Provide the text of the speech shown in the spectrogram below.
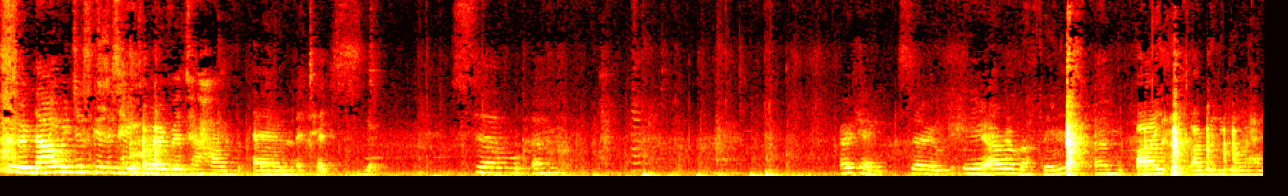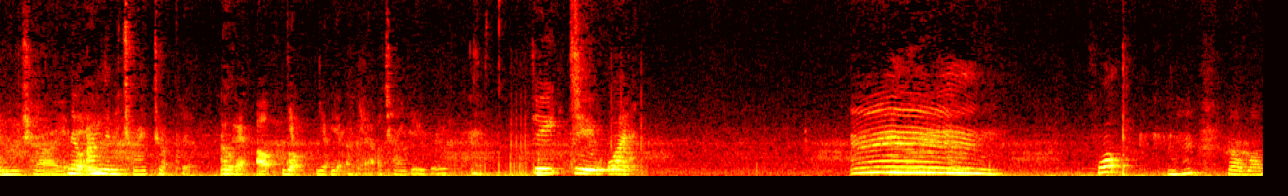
So now we're just going to take them over to have um, a taste. So, um, okay, so here are our muffins. Um, I think I'm going to go ahead and try. No, I'm going to try chocolate. Okay, I'll, yeah, yeah, yeah, okay, I'll try blueberry. Three, two, one. Mmm. What? Well, one.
